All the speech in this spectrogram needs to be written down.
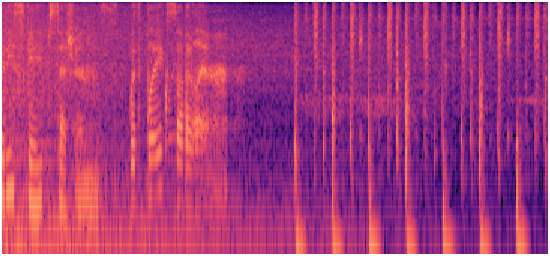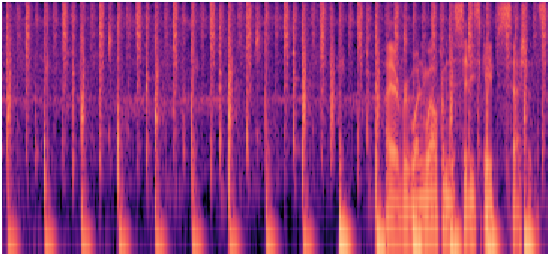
Cityscape Sessions with Blake Sutherland. Hi, everyone. Welcome to Cityscape Sessions.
